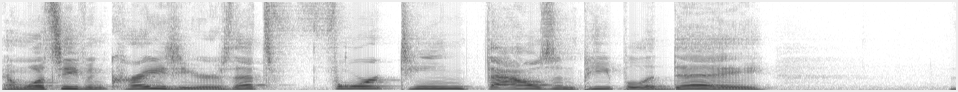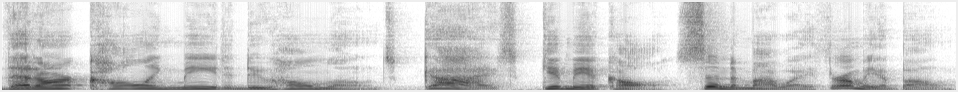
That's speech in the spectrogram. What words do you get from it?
And what's even crazier is that's 14,000 people a day that aren't calling me to do home loans. Guys, give me a call. Send them my way. Throw me a bone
